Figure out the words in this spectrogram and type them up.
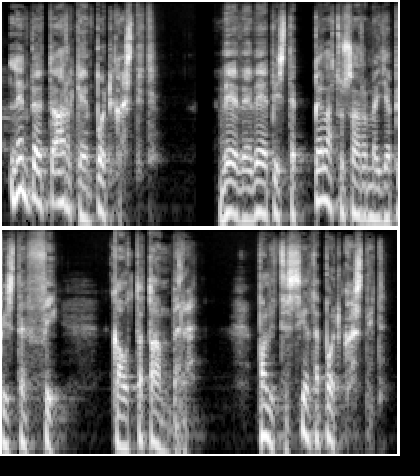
Lempeyttä arkeen podcastit. www.pelastusarmeija.fi kautta Tampere. Valitse sieltä podcastit.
